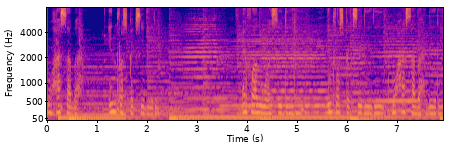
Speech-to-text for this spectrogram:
muhasabah introspeksi diri evaluasi diri introspeksi diri, muhasabah diri.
